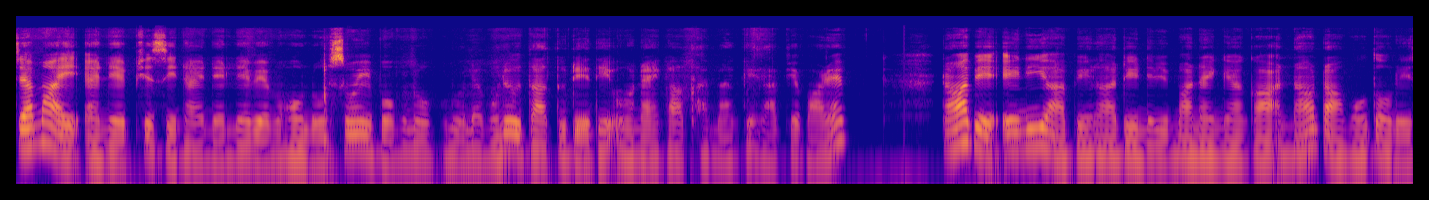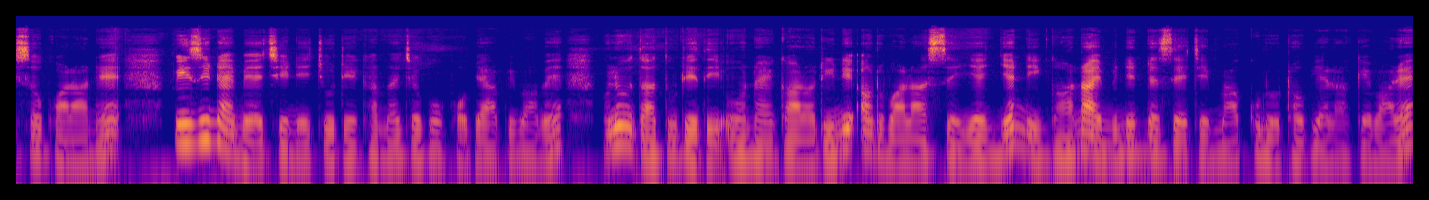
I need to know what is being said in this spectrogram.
ကျန်းမာရေးအန်နဲ့ဖြစ်စေနိုင်တဲ့ level မဟုတ်လို့စိုးရိမ်ပုံမလို့ဘူးလို့လည်းမလို့သာသူတည်သေးအွန်လိုင်းကခံမှန်းခဲ့တာဖြစ်ပါတယ်။ ဒါအပြင်အိန္ဒိယဘင်္ဂလားဒေ့ရှ်နဲ့မြန်မာနိုင်ငံကအနောက်တောင်မုတ်တုံတွေဆုတ်ခွာတာနဲ့ပြီးစီးနိုင်မယ့်အခြေအနေကြိုတင်ခံမှန်းချက်ကိုဖော်ပြပေးပါမယ်။မလို့သာသူတေတီအွန်လိုင်းကတော့ဒီနေ့အောက်တိုဘာလ10ရက်ညနေ9:30မိနစ်20ချိန်မှာကုလိုထုတ်ပြန်လာခဲ့ပါတယ်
